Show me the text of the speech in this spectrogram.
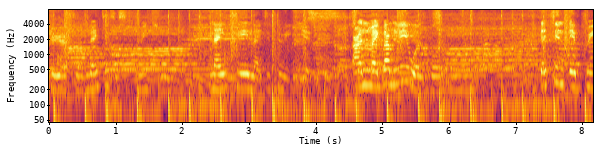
period from 1963 to 1993 yes. And my family was born in 13 april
